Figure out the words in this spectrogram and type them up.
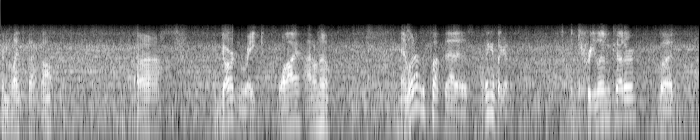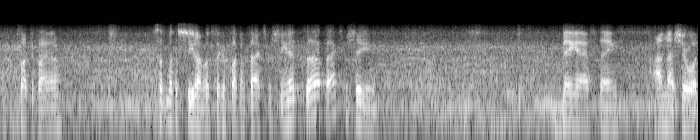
Turn the lights back off. Uh, garden rake. Why? I don't know. And whatever the fuck that is. I think it's like a, a tree limb cutter, but fuck if I know. Something with a sheet on it. Looks like a fucking fax machine. It's a fax machine. Big ass thing. I'm not sure what.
